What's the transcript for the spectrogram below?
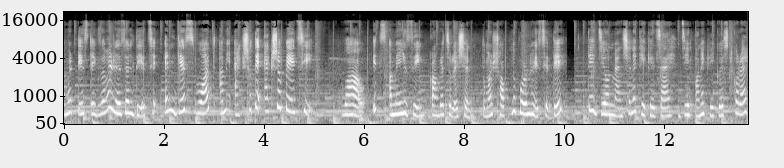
আমার টেস্ট এক্সামের রেজাল্ট দিয়েছে এন্ড গেস হোয়াট আমি একশোতে একশো পেয়েছি। ওয়াও ইটস অ্যামেজিং কংগ্রাচুলেশন তোমার স্বপ্ন পূরণ হয়েছে, তে। তে জিওন ম্যানশনে থেকে যায়। জিন অনেক রিকোয়েস্ট করায়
